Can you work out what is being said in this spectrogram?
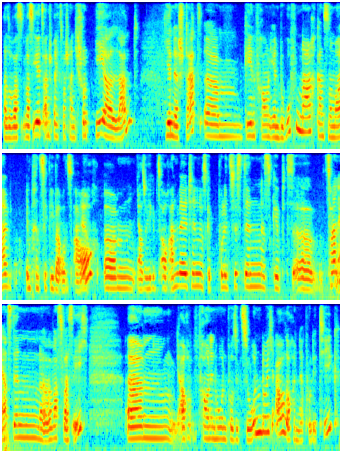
Also was, was ihr jetzt ansprecht, ist wahrscheinlich schon eher Land. Hier in der Stadt ähm, gehen Frauen ihren Berufen nach, ganz normal im Prinzip wie bei uns auch. Ja. Ähm, also hier gibt es auch Anwältinnen, es gibt Polizistinnen, es gibt äh, Zahnärztinnen, äh, was weiß ich. Ähm, auch Frauen in hohen Positionen durchaus, auch in der Politik.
